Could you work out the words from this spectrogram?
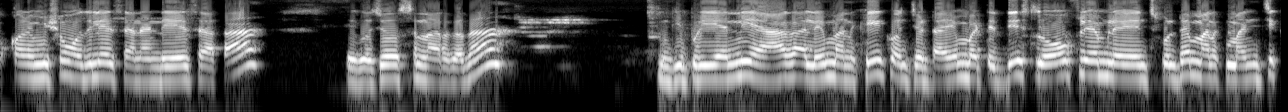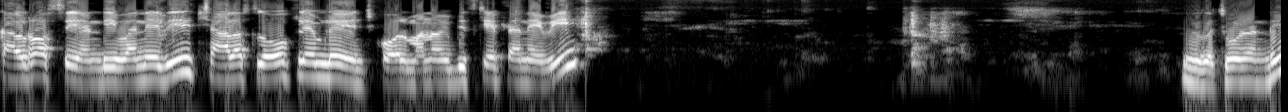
ఒక్క నిమిషం వదిలేసానండి వేసాక. ఇగో చూస్తున్నారు కదా? ఇంక ఇప్పుడు ఇవన్నీ ఆగాలి మనకి కొంచెం టైం పట్టిద్ది. స్లో ఫ్లేమ్లో వేయించుకుంటే మనకి మంచి కలర్ వస్తాయండి ఇవనేది చాలా స్లో ఫ్లేమ్లో వేయించుకోవాలి మనం ఈ బిస్కెట్లు అనేవి. ఇదిగో చూడండి.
